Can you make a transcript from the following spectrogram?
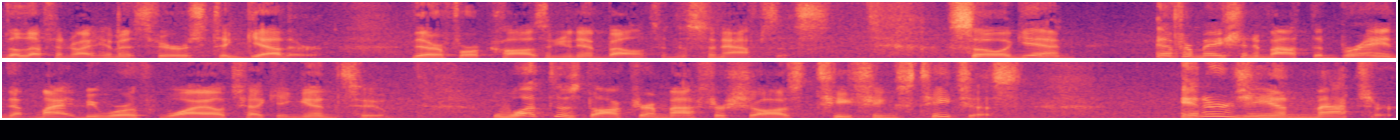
the left and right hemispheres together, therefore causing an imbalance in the synapses. So again, information about the brain that might be worthwhile checking into. What does Dr. Master Sha's teachings teach us? Energy and matter.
